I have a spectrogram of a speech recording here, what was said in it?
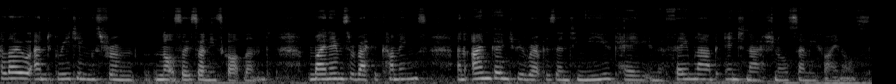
Hello and greetings from not so sunny Scotland. My name is Rebecca Cummings and I'm going to be representing the UK in the FameLab International semi-finals.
